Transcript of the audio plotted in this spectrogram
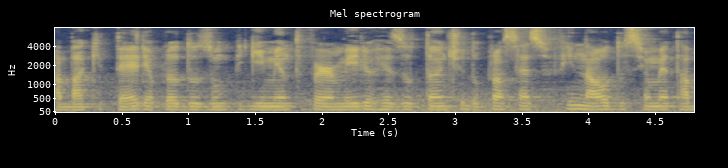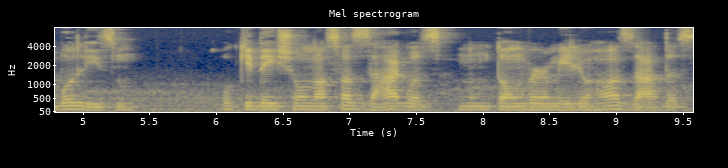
A bactéria produz um pigmento vermelho resultante do processo final do seu metabolismo, o que deixou nossas águas num tom vermelho rosadas.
